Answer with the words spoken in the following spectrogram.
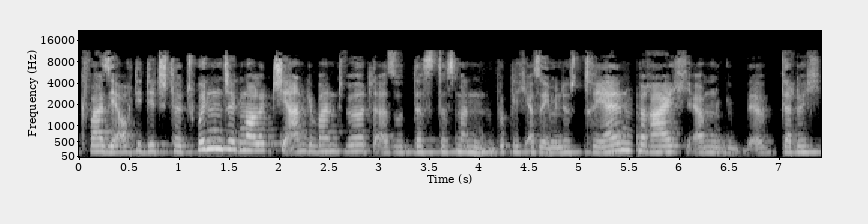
quasi auch die Digital Twin Technology angewandt wird, also dass, dass man wirklich, also im industriellen Bereich, ähm, äh, dadurch,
